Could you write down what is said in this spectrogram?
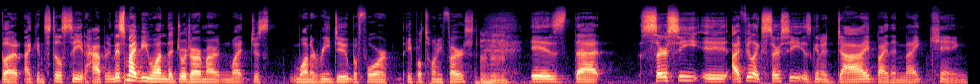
but I can still see it happening. This might be one that George R. R. Martin might just want to redo before April 21st. hmm Is that Cersei? i I feel like Cersei is gonna die by the Night King,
